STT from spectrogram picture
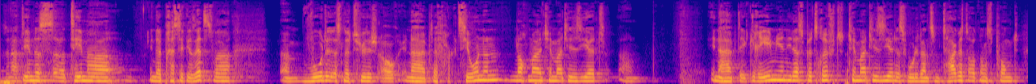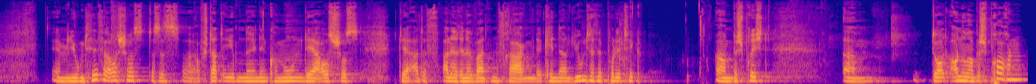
Also nachdem das äh, Thema in der Presse gesetzt war, ähm, wurde es natürlich auch innerhalb der Fraktionen nochmal thematisiert, ähm, innerhalb der Gremien, die das betrifft, thematisiert. Es wurde dann zum Tagesordnungspunkt im Jugendhilfeausschuss. Das ist äh, auf Stadtebene in den Kommunen der Ausschuss, der alle, relevanten Fragen der Kinder- und Jugendhilfepolitik ähm, bespricht. Ähm, dort auch nochmal besprochen.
